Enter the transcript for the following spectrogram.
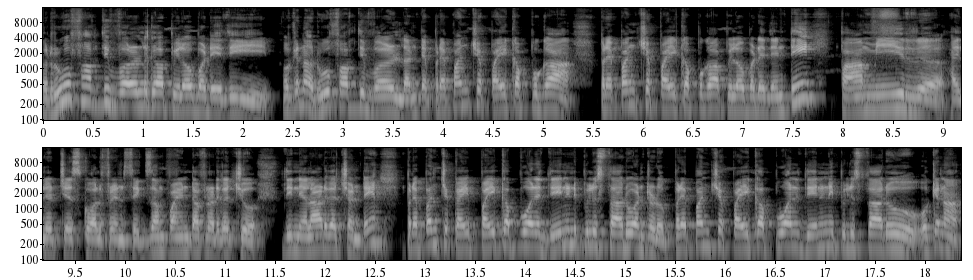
రూఫ్ ఆఫ్ ది వరల్డ్గా పిలువబడేది. ఓకేనా? రూఫ్ ఆఫ్ ది వరల్డ్ అంటే ప్రపంచ పైకప్పుగా ప్రపంచ పైకప్పుగా పిలువబడేది ఏంటి? పామీర్. హైలైట్ చేసుకోవాలి ఫ్రెండ్స్. ఎగ్జామ్ పాయింట్ ఆఫ్ అడగచ్చు. దీన్ని ఎలా అడగచ్చు అంటే ప్రపంచ కై పైకప్పు అని దేనిని పిలుస్తారు అంటాడు. ప్రపంచ పైకప్పు అని దేనిని పిలుస్తారు? ఓకేనా?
